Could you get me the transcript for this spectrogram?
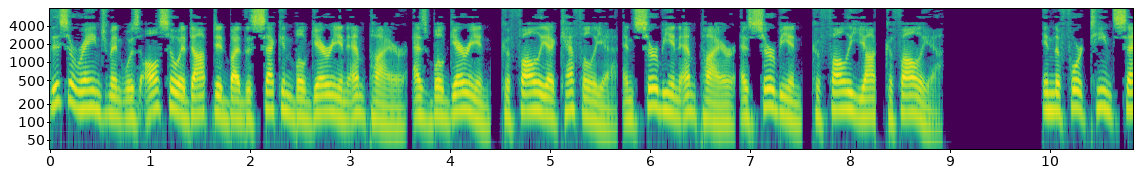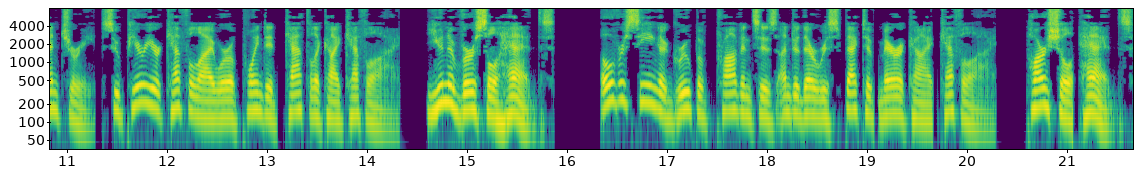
This arrangement was also adopted by the Second Bulgarian Empire as Bulgarian, Kefalia Kefalia and Serbian Empire as Serbian, Kefalia Kefalia. In the 14th century, superior kephalai were appointed kephalai, universal heads, overseeing a group of provinces under their respective kephalai, partial heads.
